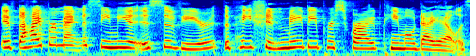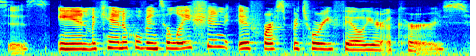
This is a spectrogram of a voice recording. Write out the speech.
If the hypermagnesemia is severe, the patient may be prescribed hemodialysis and mechanical ventilation if respiratory failure occurs.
